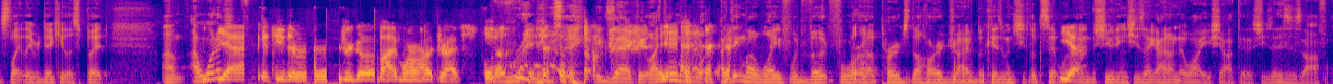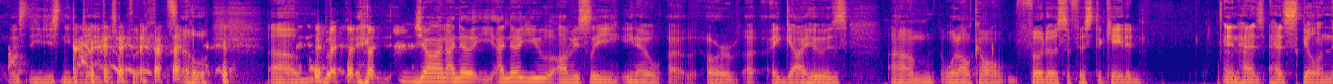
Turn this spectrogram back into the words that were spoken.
slightly ridiculous. But um, I want to yeah, it's either purge or go buy more hard drives. You know, Right, exactly. Well, I think my, I think my wife would vote for uh, purge the hard drive because when she looks at what Yeah. I'm shooting, she's like, "I don't know why you shot this." She's like, "This is awful. This, you just need to delete this whole thing." So, um, but John, I know I know you obviously you know uh, are a, a guy who is um, what I'll call photo sophisticated and has has skill in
